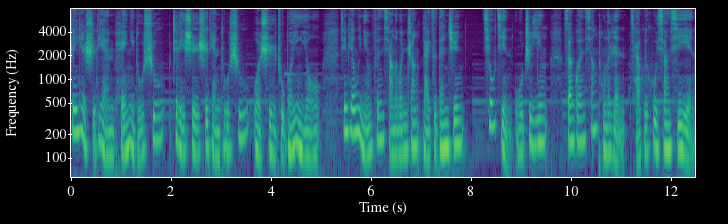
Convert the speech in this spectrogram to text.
深夜十点陪你读书，这里是十点读书，我是主播应由。今天为您分享的文章来自丹君、秋瑾、吴志英。三观相同的人才会互相吸引。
